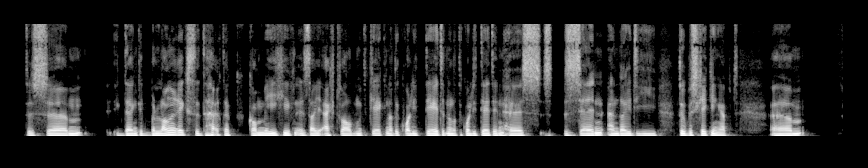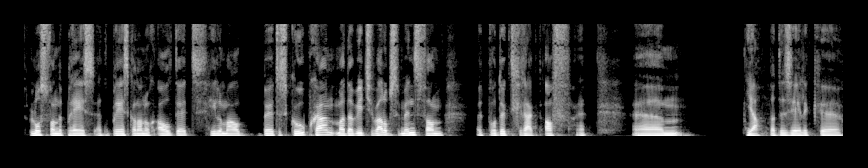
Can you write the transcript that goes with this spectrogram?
Dus um, ik denk het belangrijkste daar dat ik kan meegeven, is dat je echt wel moet kijken naar de kwaliteiten en dat de kwaliteiten in huis zijn en dat je die ter beschikking hebt. Ehm, los van de prijs. De prijs kan dan nog altijd helemaal buiten scope gaan, maar dan weet je wel op zijn minst van het product geraakt af. Ehm, ja, dat is eigenlijk uh,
